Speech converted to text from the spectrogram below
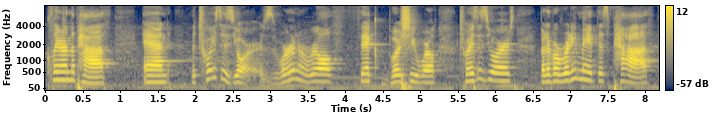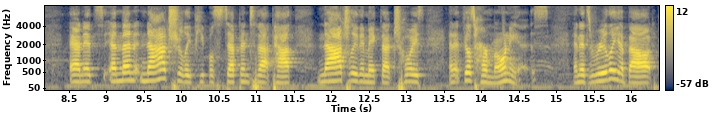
clearing the path, and the choice is yours. We're in a real thick, bushy world. Choice is yours, but I've already made this path and it's and then naturally people step into that path naturally they make that choice and it feels harmonious and it's really about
